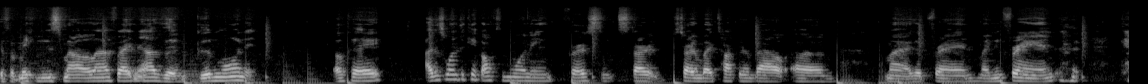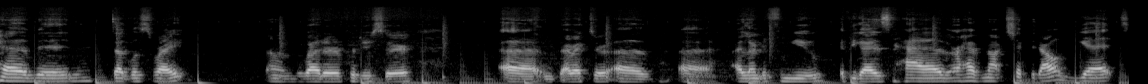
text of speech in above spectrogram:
if I'm making you smile and laugh right now, then good morning. Okay? I just wanted to kick off the morning first, start starting by talking about um, my good friend, my new friend, Kevin Douglas Wright, um, the writer, producer, uh, director of uh, I Learned It From You. If you guys have or have not checked it out yet,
